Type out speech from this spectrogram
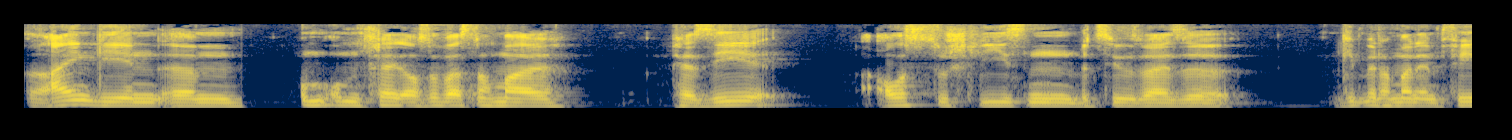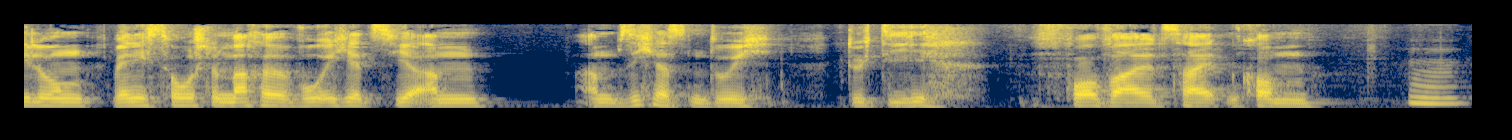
reingehen, ähm, um, um vielleicht auch sowas nochmal per se auszuschließen, beziehungsweise gib mir doch mal eine Empfehlung, wenn ich Social mache, wo ich jetzt hier am, am sichersten durch, durch die Vorwahlzeiten komme. Hm.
